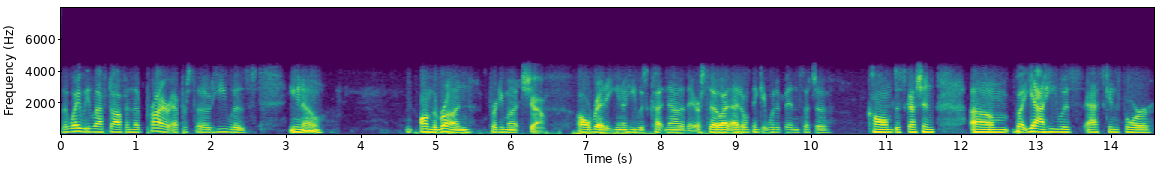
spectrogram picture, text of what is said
the way we left off in the prior episode, he was, you know, on the run pretty much Yeah. already. You know, he was cutting out of there, so I, I don't think it would have been such a calm discussion. Um, but yeah, he was asking for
